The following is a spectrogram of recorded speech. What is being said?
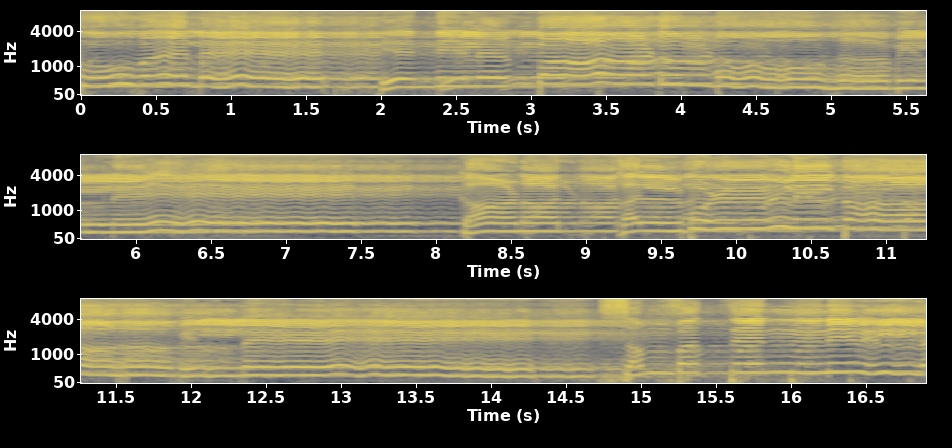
പൊൻതൂവലേ എന്നിലെമ്പാടും മോഹമില്ലേ? കാണാൻ കൽബുള്ളിൽ ദാഹമില്ലേ? സമ്പത്തെന്നിലില്ല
